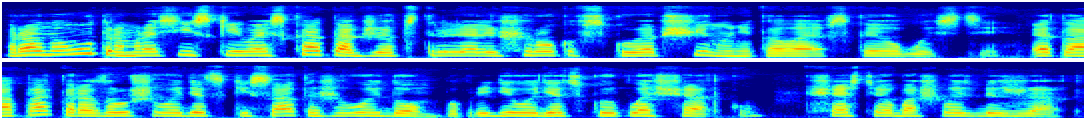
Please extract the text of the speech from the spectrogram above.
Рано утром российские войска также обстреляли Широковскую общину Николаевской области. Эта атака разрушила детский сад и жилой дом, повредила детскую площадку. К счастью, обошлось без жертв.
